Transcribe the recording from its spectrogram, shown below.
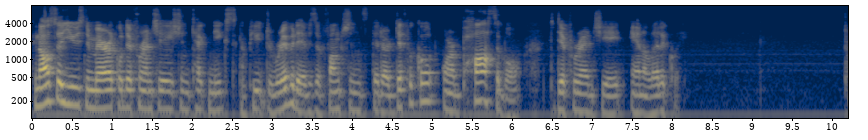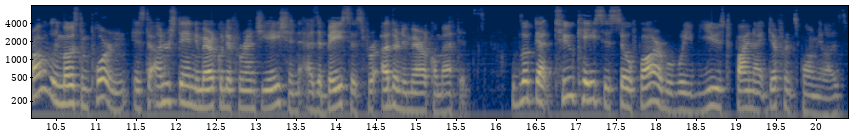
Can also use numerical differentiation techniques to compute derivatives of functions that are difficult or impossible to differentiate analytically. Probably most important is to understand numerical differentiation as a basis for other numerical methods. We've looked at two cases so far where we've used finite difference formulas,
